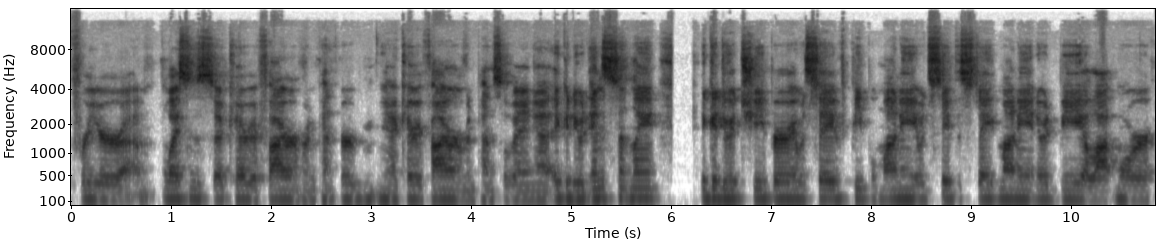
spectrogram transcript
for your um, license to carry a firearm in Pen- or carry a firearm in Pennsylvania, it could do it instantly. It could do it cheaper. It would save people money. It would save the state money, and it would be a lot more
